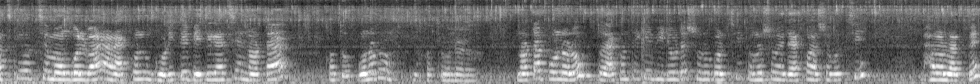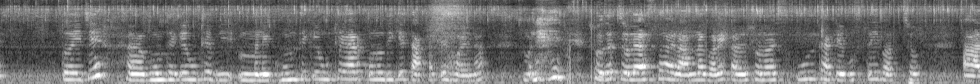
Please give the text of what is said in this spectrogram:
আজকে হচ্ছে মঙ্গলবার আর এখন ঘড়িতে বেজে গেছে নটা কত? পনেরো? কত পনেরো। নটা পনেরো। তো এখন থেকে ভিডিওটা শুরু করছি। তোমরা সবাই দেখো আশা করছি ভালো লাগবে। তো এই যে ঘুম থেকে উঠে মানে ঘুম থেকে উঠে আর কোনো দিকে তাকাতে হয় না। মানে সোজা চলে আসতে হয় রান্নাঘরে, কারণ সোনার স্কুল থাকে, বুঝতেই পারছ। আর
